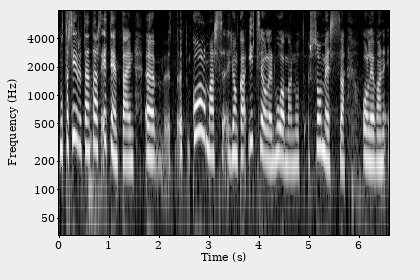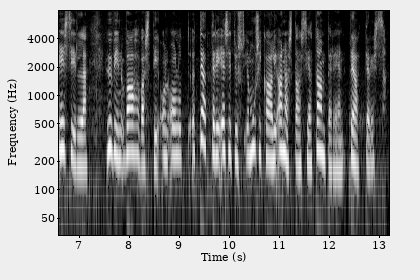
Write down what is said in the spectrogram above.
Mutta siirrytään taas eteenpäin. Kolmas, jonka itse olen huomannut somessa olevan esillä hyvin vahvasti, on ollut teatteriesitys ja musikaali Anastasia Tampereen teatterissa.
